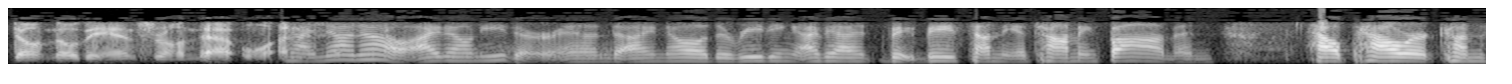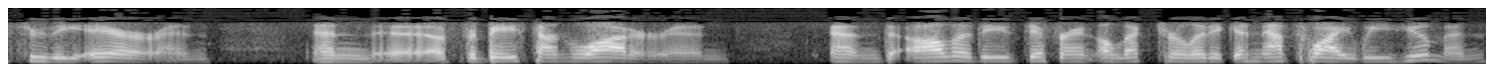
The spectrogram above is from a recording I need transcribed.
don't know the answer on that one. I know, no, I don't either. And I know the reading I've had based on the atomic bomb and how power comes through the air and and uh, for based on water and and all of these different electrolytic and that's why we humans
